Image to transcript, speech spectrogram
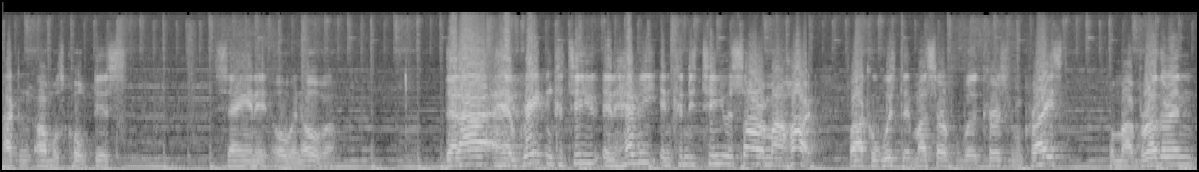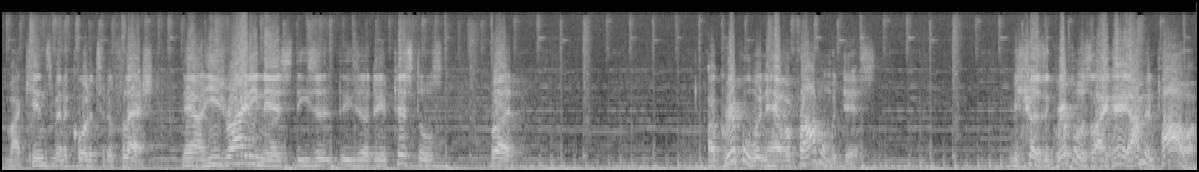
I can almost quote this, saying it over and over. That I have great and continue and heavy and continuous sorrow in my heart for I could wish that myself with a curse from Christ for my brethren, my kinsmen according to the flesh. Now he's writing this, these are these are the epistles, but Agrippa wouldn't have a problem with this. Because Agrippa was like, hey, I'm in power.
